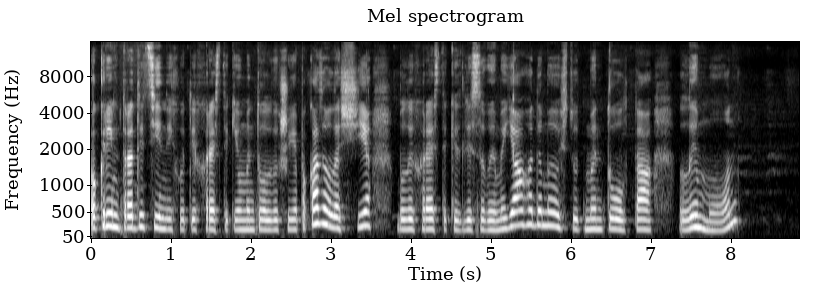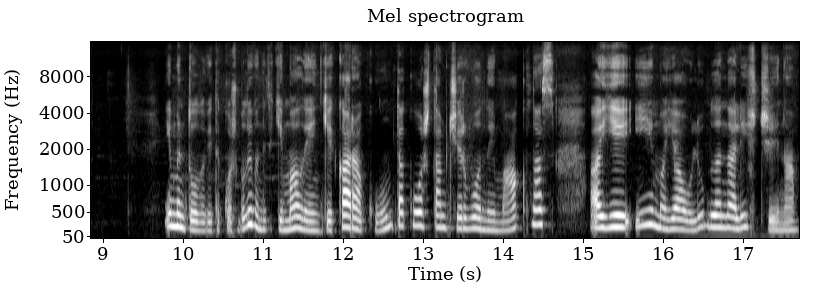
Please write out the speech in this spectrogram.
Окрім традиційних отих хрестиків ментолових, що я показувала, ще були хрестики з лісовими ягодами. Ось тут ментол та лимон. І ментолові також були, вони такі маленькі. Каракум також, там червоний мак в нас є, і моя улюблена ліщина.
